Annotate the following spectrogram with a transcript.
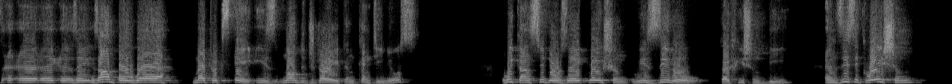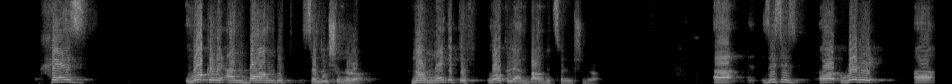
the, uh, uh, the example where matrix A is non-degenerate and continuous. We consider the equation with zero coefficient B, and this equation has locally unbounded solution rho. Non-negative locally unbounded solution rho. Uh, this is a very uh,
